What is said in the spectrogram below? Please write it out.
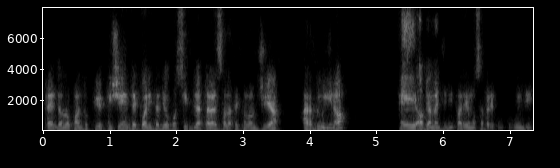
renderlo quanto più efficiente e qualitativo possibile attraverso la tecnologia Arduino e ovviamente vi faremo sapere tutto. Quindi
